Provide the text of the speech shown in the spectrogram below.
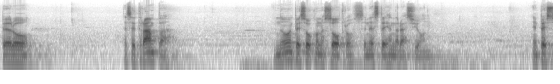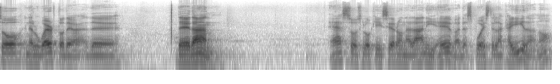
Pero esa trampa no empezó con nosotros en esta generación. Empezó en el huerto de, de, Adán. Eso es lo que hicieron Adán y Eva después de la caída, ¿no?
